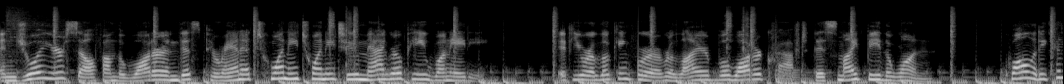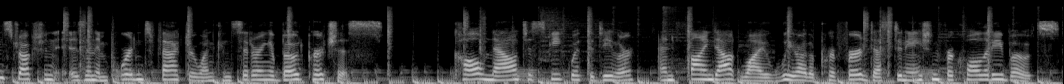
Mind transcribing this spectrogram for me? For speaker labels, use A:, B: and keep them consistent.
A: Enjoy yourself on the water in this Piranha 2022 Magro P180. If you are looking for a reliable watercraft this might be the one. Quality construction is an important factor when considering a boat purchase. Call now to speak with the dealer, and find out why we are the preferred destination for quality boats.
